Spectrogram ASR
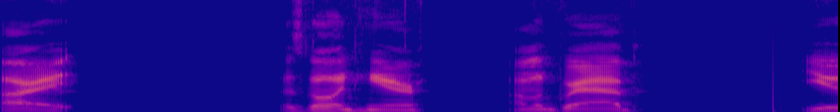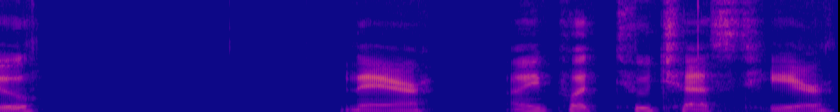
Alright. Let's go in here. I'm gonna grab you. There. Let me put two chests here.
